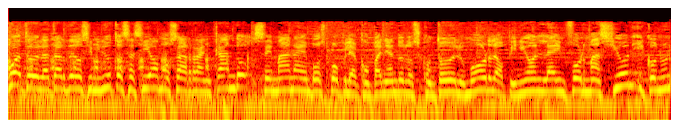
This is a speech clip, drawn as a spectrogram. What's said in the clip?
4 de la tarde, 12 minutos, así vamos arrancando semana en Voz Populi, acompañándolos con todo el humor, la opinión, la información y con un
